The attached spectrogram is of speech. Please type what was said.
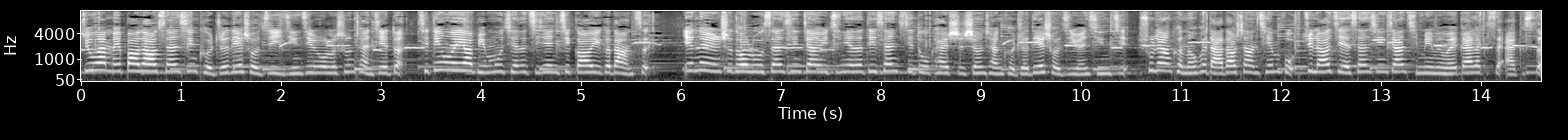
据外媒报道，三星可折叠手机已经进入了生产阶段，其定位要比目前的旗舰机高一个档次。业内人士透露，三星将于今年的第三季度开始生产可折叠手机原型机，数量可能会达到上千部。据了解，三星将其命名为 Galaxy X，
